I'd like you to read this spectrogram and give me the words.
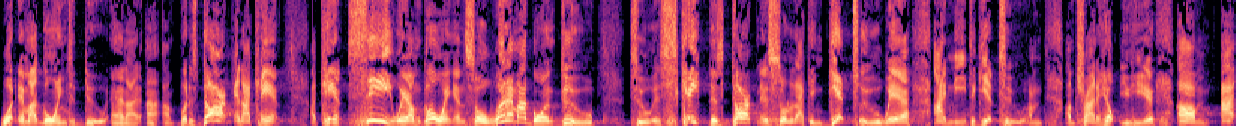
What am I going to do? And I, I, I but it's dark and I can't, I can't see where I'm going. And so what am I going to do? To escape this darkness so that I can get to where I need to get to. I'm, I'm trying to help you here. Um, I,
